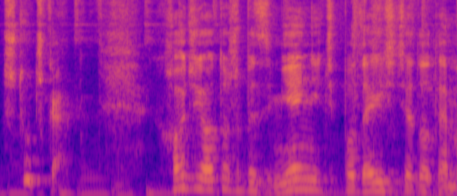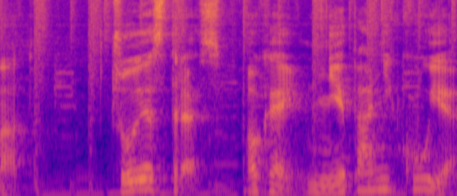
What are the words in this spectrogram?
sztuczkę. Chodzi o to, żeby zmienić podejście do tematu. Czuję stres. Ok, nie panikuję.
